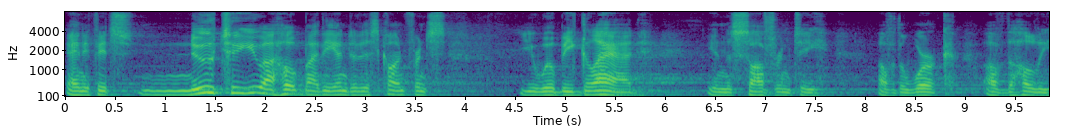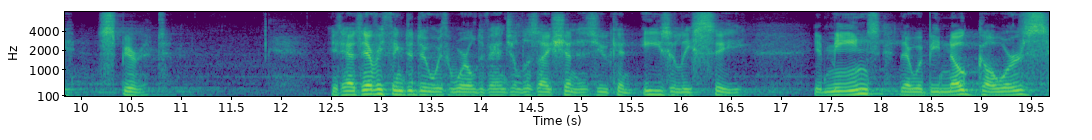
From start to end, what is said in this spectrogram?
And if it's new to you, I hope by the end of this conference you will be glad in the sovereignty of the work of the Holy Spirit. It has everything to do with world evangelization, as you can easily see. It means there would be no goers,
